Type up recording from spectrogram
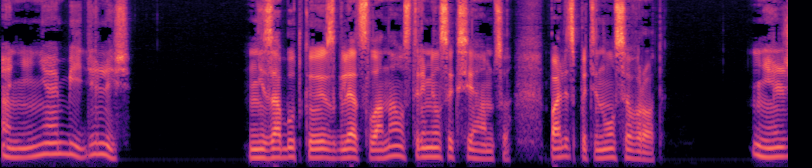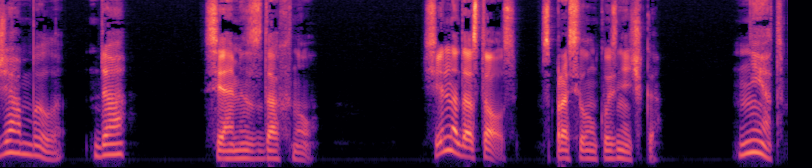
Они не обиделись. Незабудковый взгляд слона устремился к сиамцу. Палец потянулся в рот. «Нельзя было, да?» Сиамец вздохнул. «Сильно досталось?» — спросил он кузнечика. «Нет».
